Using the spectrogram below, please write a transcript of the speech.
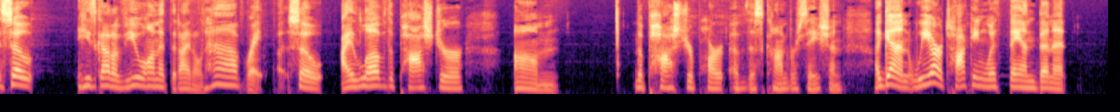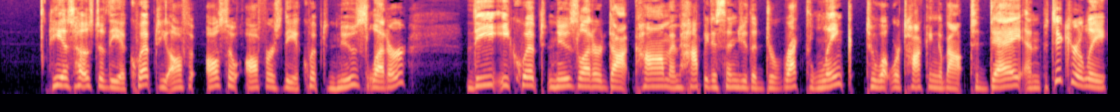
So he's got a view on it that I don't have. Right. So I love the posture, um, the posture part of this conversation. Again, we are talking with Thann Bennett. He is host of The Equipped. He also offers the Equipped newsletter, theequippednewsletter.com. I'm happy to send you the direct link to what we're talking about today, and particularly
